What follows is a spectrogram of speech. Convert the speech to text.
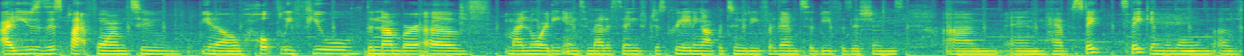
I use this platform to, you know, hopefully fuel the number of minority into medicine, just creating opportunity for them to be physicians um, and have stake stake in the game of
